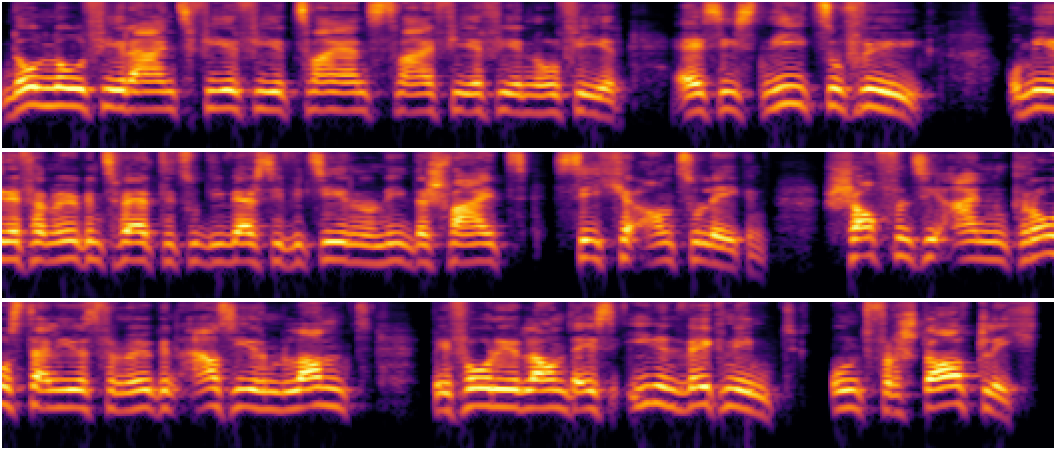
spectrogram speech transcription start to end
0041 4421244404. Es ist nie zu früh um Ihre Vermögenswerte zu diversifizieren und in der Schweiz sicher anzulegen. Schaffen Sie einen Großteil Ihres Vermögens aus Ihrem Land, bevor Ihr Land es Ihnen wegnimmt und verstaatlicht.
